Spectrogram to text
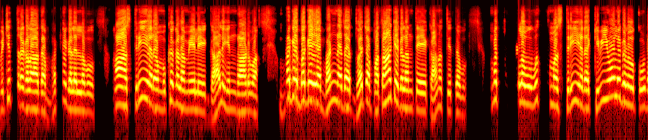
ವಿಚಿತ್ರಗಳಾದ ಬಟ್ಟೆಗಳೆಲ್ಲವೂ ಆ ಸ್ತ್ರೀಯರ ಮುಖಗಳ ಮೇಲೆ ಗಾಳಿಯಿಂದಾಡುವ ಬಗೆ ಬಗೆಯ ಬಣ್ಣದ ಧ್ವಜ ಪತಾಕೆಗಳಂತೆ ಕಾಣುತ್ತಿದ್ದವು. ಮತ್ತು ಕೆಲವು ಉತ್ತಮ ಸ್ತ್ರೀಯರ ಕಿವಿಯೋಲೆಗಳು ಕೂಡ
